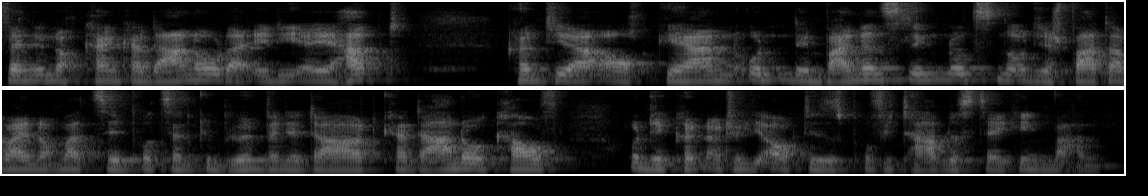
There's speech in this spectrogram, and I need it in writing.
Wenn ihr noch kein Cardano oder ADA habt, könnt ihr auch gern unten den Binance-Link nutzen und ihr spart dabei nochmal 10% Gebühren, wenn ihr dort Cardano kauft. Und ihr könnt natürlich auch dieses profitable Staking machen.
